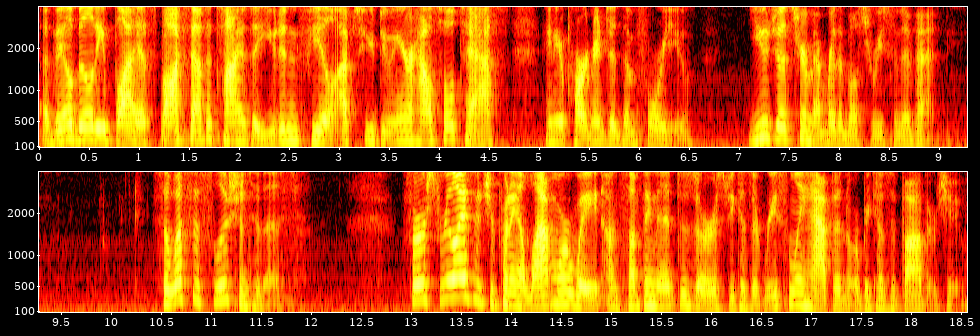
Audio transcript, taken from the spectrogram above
Availability bias blocks out the times that you didn't feel up to doing your household tasks and your partner did them for you. You just remember the most recent event. So, what's the solution to this? First, realize that you're putting a lot more weight on something than it deserves because it recently happened or because it bothers you.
